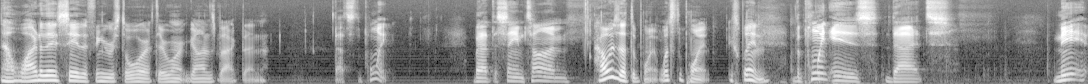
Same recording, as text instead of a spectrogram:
Now, why do they say the fingers to war if there weren't guns back then? That's the point. But at the same time, How is that the point? What's the point? Explain. the point is that me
